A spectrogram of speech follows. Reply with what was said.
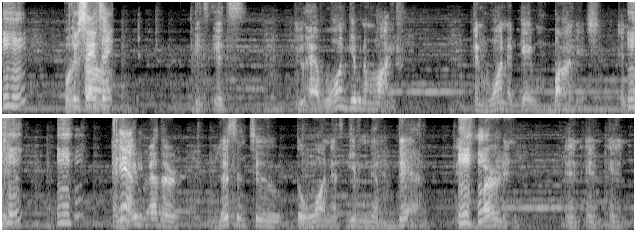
mm-hmm. But The same uh, thing. It's it's you have one giving them life, and one that gave them bondage and death. Mm-hmm, mm-hmm. And yeah. they rather listen to the one that's giving them death and Mhm. burden, and and and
